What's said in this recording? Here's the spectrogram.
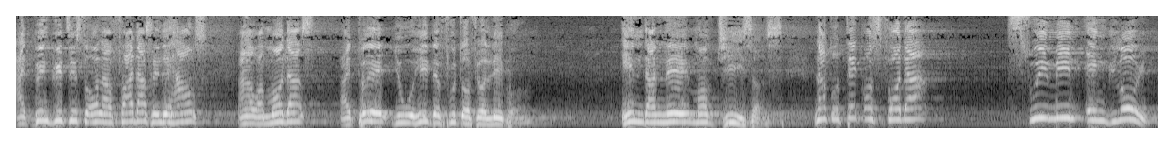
I bring greetings to all our fathers in the house and our mothers. I pray you will heed the fruit of your labor. In the name of Jesus. Now to take us further, swimming in glory,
